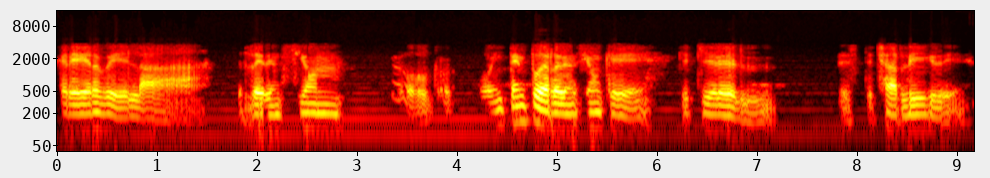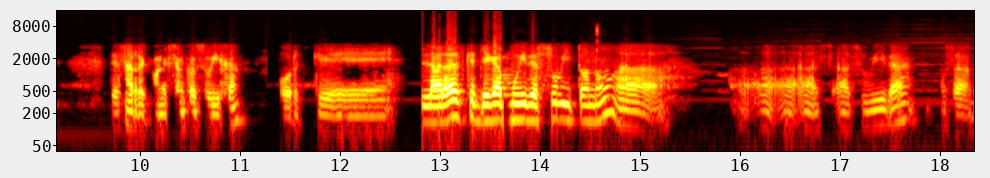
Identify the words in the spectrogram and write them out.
creer de la redención o, intento de redención que, quiere el este Charlie de esa reconexión con su hija porque la verdad es que llega muy de súbito, ¿no? A, su vida, o sea,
